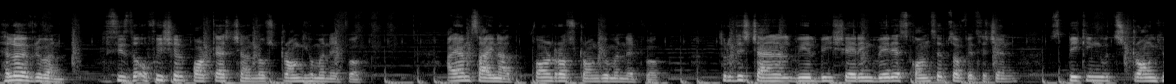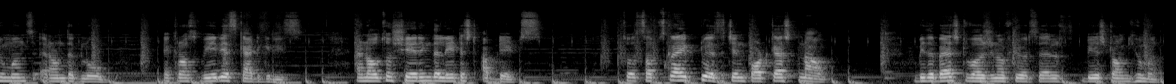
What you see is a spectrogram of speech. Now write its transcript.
Hello everyone, this is the official podcast channel of Strong Human Network. I am Sainath, founder of Strong Human Network. Through this channel, we will be sharing various concepts of SHN, speaking with strong humans around the globe across various categories, and also sharing the latest updates. So, subscribe to SHN Podcast now. Be the best version of yourself, be a strong human.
